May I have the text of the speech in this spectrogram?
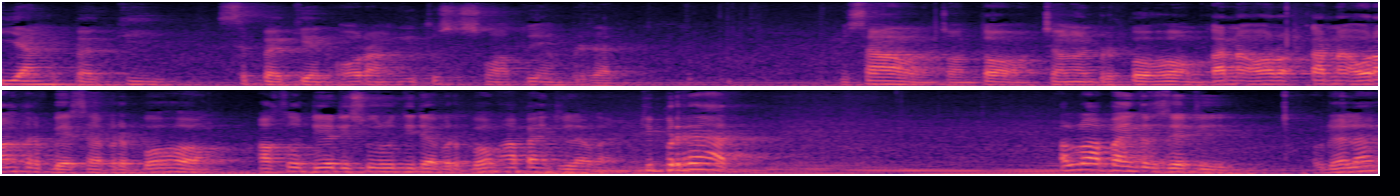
yang bagi sebagian orang itu sesuatu yang berat. Misal, contoh, jangan berbohong karena orang karena orang terbiasa berbohong. Waktu dia disuruh tidak berbohong, apa yang dilakukan? Diberat. Lalu apa yang terjadi? udahlah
